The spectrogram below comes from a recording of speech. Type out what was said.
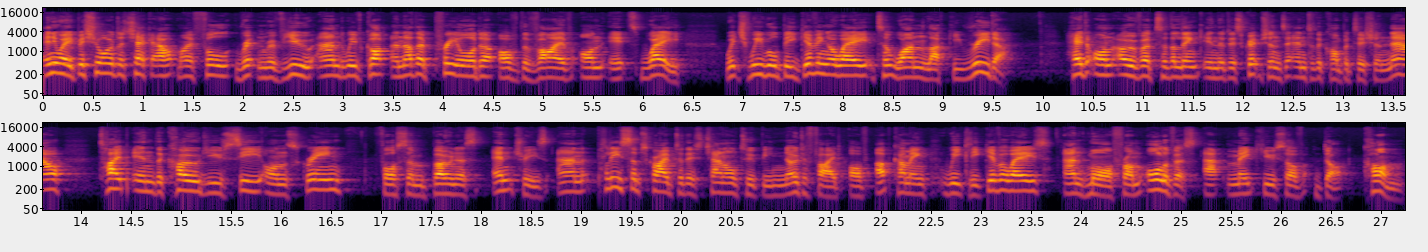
Anyway, be sure to check out my full written review and we've got another pre-order of the Vive on its way, which we will be giving away to one lucky reader. Head on over to the link in the description to enter the competition now, type in the code you see on screen for some bonus entries and please subscribe to this channel to be notified of upcoming weekly giveaways and more from all of us at makeuseof.com.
